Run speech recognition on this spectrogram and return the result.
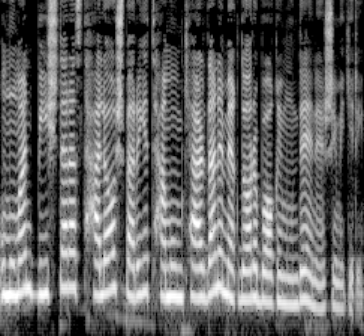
عموماً بیشتر از تلاش برای تموم کردن مقدار باقی مونده انرژی می‌گیریم.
